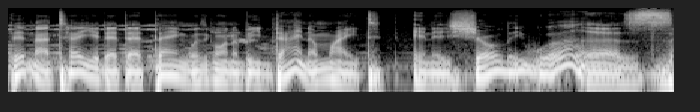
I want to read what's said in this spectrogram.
Didn't I tell you that that thing was going to be dynamite? And it surely was.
